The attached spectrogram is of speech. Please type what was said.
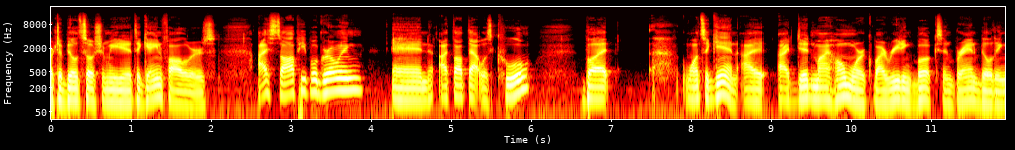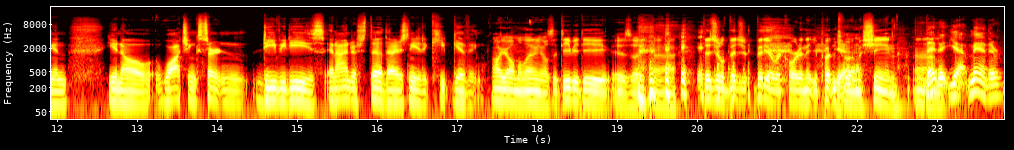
or to build social media to gain followers. I saw people growing and i thought that was cool but once again, I, I did my homework by reading books and brand building and, you know, watching certain DVDs. And I understood that I just needed to keep giving. Oh, y'all millennials A dvd is a uh, digital digi- video recording that you put into a machine um, They did, yeah, man, they're,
